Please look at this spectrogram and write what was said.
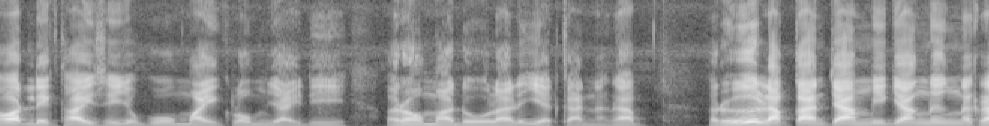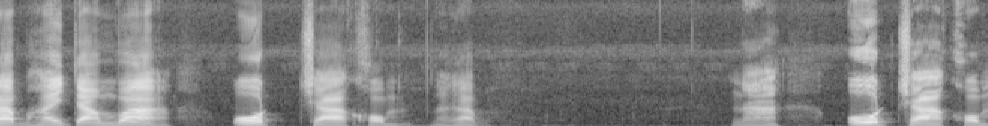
ทอดเหล็กไทยสีชมพูใหม่กลมใหญ่ดี เรามาดูรายละเอียดกันนะครับ หรือหลักการจำอีกอย่างหนึ่งนะครับ ให้จำว่าโอ๊ตชาคมนะครับนะโอ๊ตชาคม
